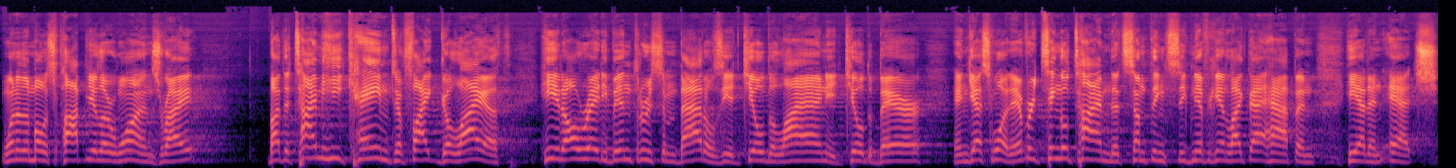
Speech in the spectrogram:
One of the most popular ones, right? By the time he came to fight Goliath, he had already been through some battles. He had killed a lion, he'd killed a bear. And guess what? Every single time that something significant like that happened, he had an etch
